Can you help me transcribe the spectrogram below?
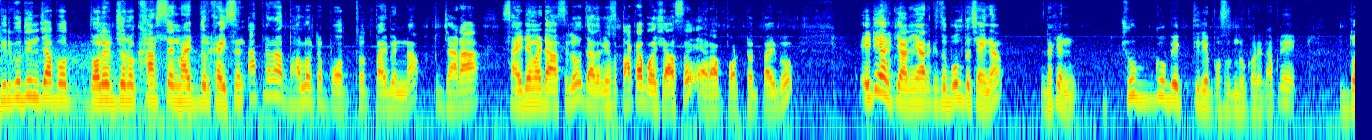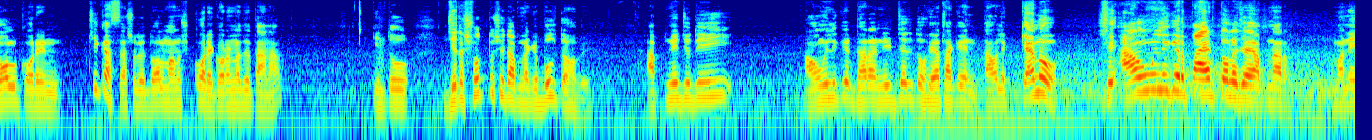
দীর্ঘদিন যাবৎ দলের জন্য খাটছেন মাইদুর খাইছেন, আপনারা ভালো একটা পথ পাইবেন না। যারা সাইডে মাইডে আসলো যাদের কাছে টাকা পয়সা আছে, এরা পথ টথ পাইব। এটি আর কি, আমি আর কিছু বলতে চাই না। দেখেন, যোগ্য ব্যক্তিরে পছন্দ করেন। আপনি দল করেন, ঠিক আছে, আসলে দল মানুষ করে করে না যে তা না। কিন্তু যেটা সত্য সেটা আপনাকে বলতে হবে। আপনি যদি আওয়ামী লীগের দ্বারা নির্যাতিত হয়ে থাকেন, তাহলে কেন সে আওয়ামী লীগের পায়ের তলে যায় আপনার মানে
